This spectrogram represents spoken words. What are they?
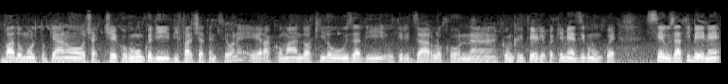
vado molto piano, cioè cerco comunque di, di, farci attenzione e raccomando a chi lo usa di utilizzarlo con, eh, con criterio, perché i mezzi comunque, se usati bene,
